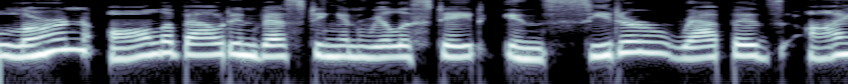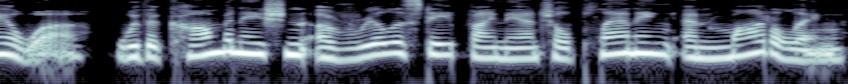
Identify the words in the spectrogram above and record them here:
Learn all about investing in real estate in Cedar Rapids, Iowa, with a combination of real estate financial planning and modeling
